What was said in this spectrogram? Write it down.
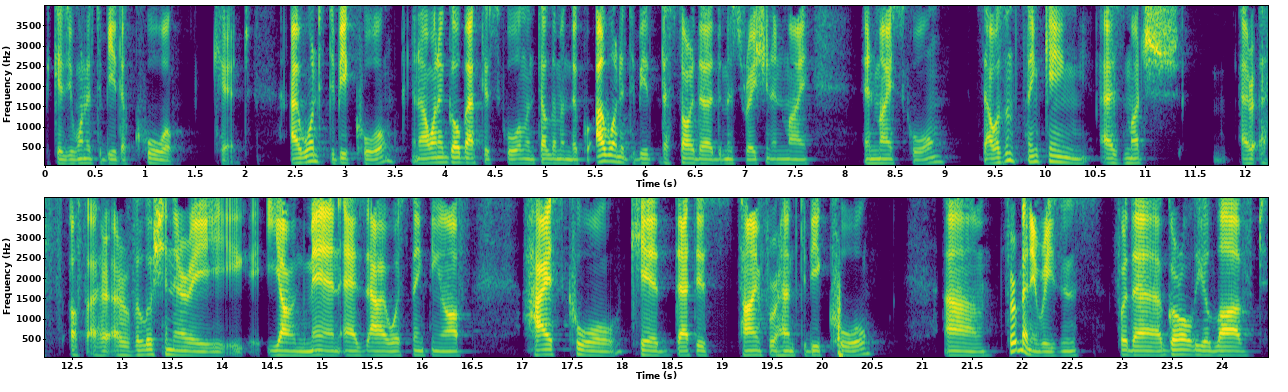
because you wanted to be the cool kid. I wanted to be cool, and I want to go back to school and tell them in the. I wanted to be the start of the demonstration in my in my school. So I wasn't thinking as much of a revolutionary young man as I was thinking of high school kid that is time for him to be cool um, for many reasons. For the girl you loved,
